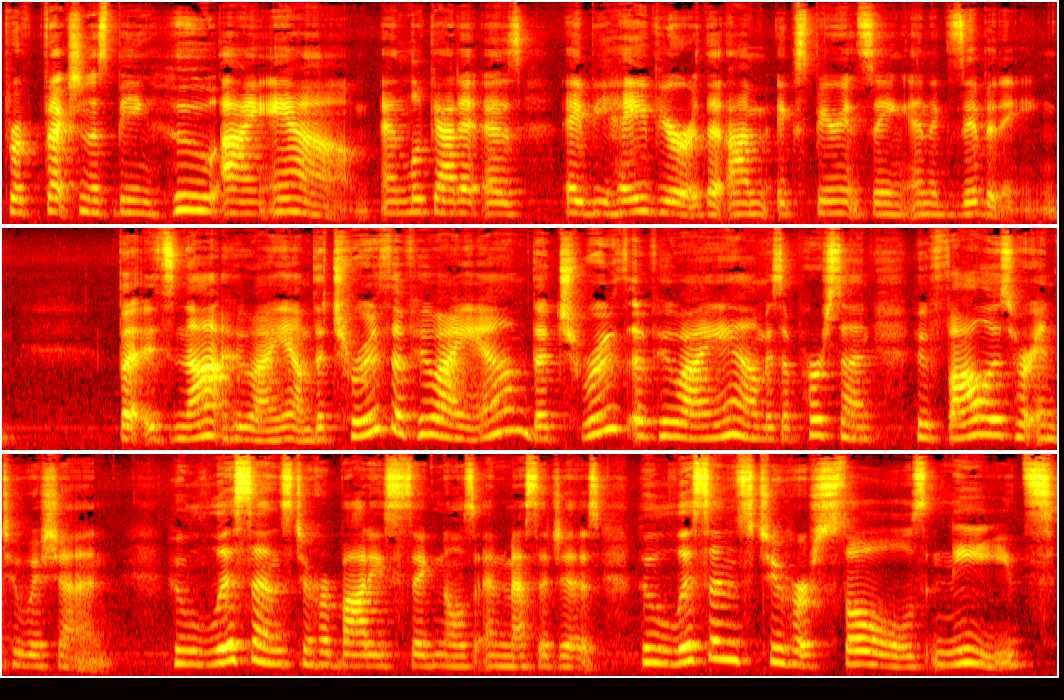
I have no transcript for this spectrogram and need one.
perfectionist being who I am and look at it as a behavior that I'm experiencing and exhibiting. But it's not who I am. The truth of who I am, the truth of who I am is a person who follows her intuition who listens to her body's signals and messages, who listens to her soul's needs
